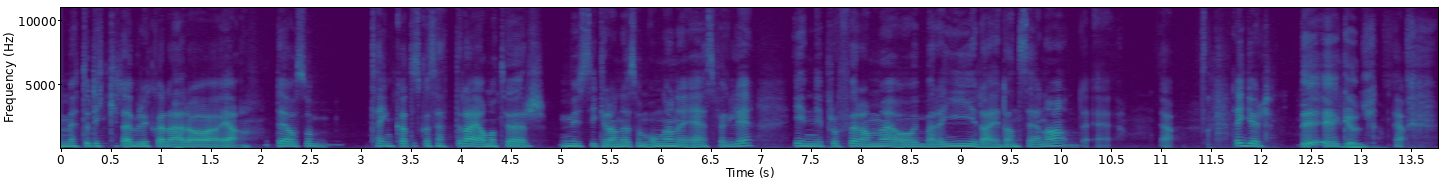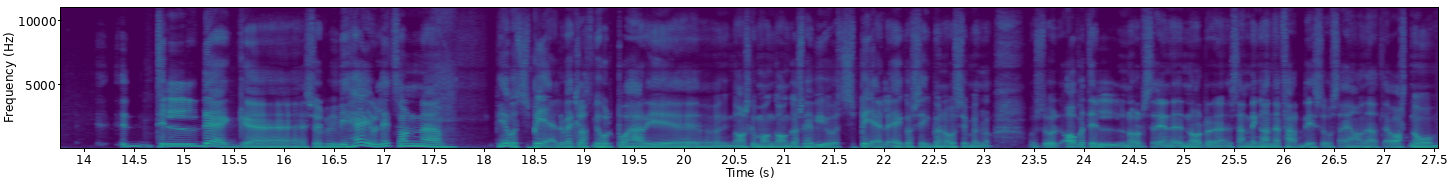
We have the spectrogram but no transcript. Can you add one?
metodikk de bruker der. Og ja, det å så tenke at du skal sette de amatørmusikerne, som ungene er selvfølgelig, inn i proffe rammer og bare gi dem den scenen, det er, ja, det er gull. Det er gull. Ja. Til deg, eh, Sølvi. Vi har jo litt sånn eh, Vi har jo et spel. Det er klart vi holdt på her i eh, ganske mange ganger, så har vi jo et spel, jeg og Sigbjørn oss imellom. Og så av og til når, når sendingene er ferdig, så sier han at det ble noe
